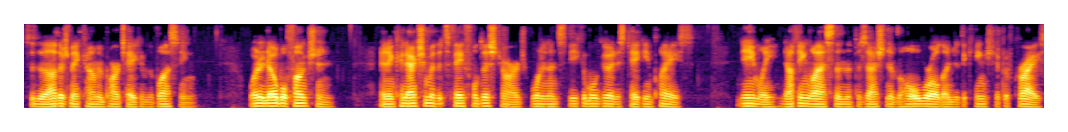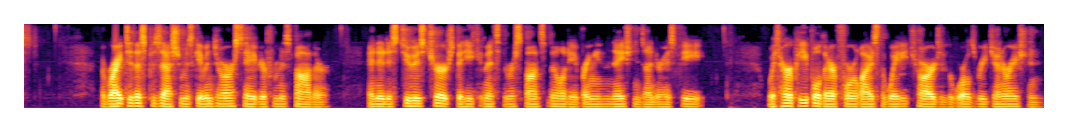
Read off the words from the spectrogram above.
so that others may come and partake of the blessing. What a noble function! And in connection with its faithful discharge, what an unspeakable good is taking place, namely, nothing less than the possession of the whole world under the kingship of Christ. The right to this possession was given to our Savior from his Father, and it is to his church that he commits the responsibility of bringing the nations under his feet. With her people therefore lies the weighty charge of the world's regeneration,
